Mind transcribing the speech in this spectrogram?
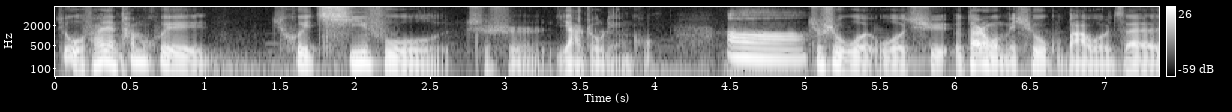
就我发现他们会会欺负就是亚洲脸孔，哦，就是我我去，当然我没去过古巴，我在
